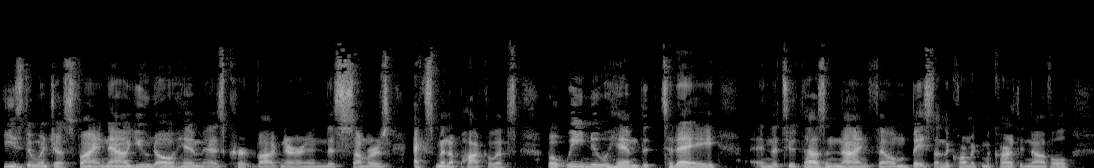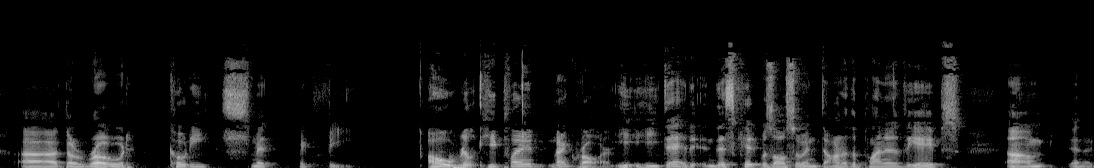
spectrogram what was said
He's doing just fine now. You know him as Kurt Wagner in this summer's X Men Apocalypse, but we knew him th- today in the 2009 film based on the Cormac McCarthy novel, uh, The Road. Cody Smith McPhee. Oh, really? He played Nightcrawler. He, he did. And this kid was also in Dawn of the Planet of the Apes um, and a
